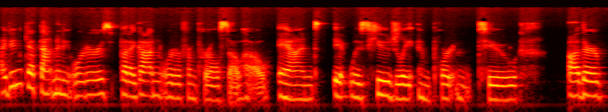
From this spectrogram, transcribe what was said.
I didn't get that many orders, but I got an order from Pearl Soho. And it was hugely important to other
